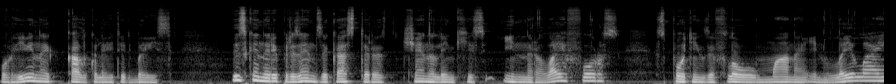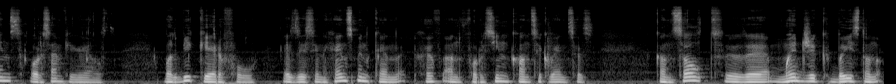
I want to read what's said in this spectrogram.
or even a calculated base. This can represent the caster channeling his inner life force, spotting the flow of mana in ley lines, or something else. But be careful, as this enhancement can have unforeseen consequences. Consult the Magic based on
